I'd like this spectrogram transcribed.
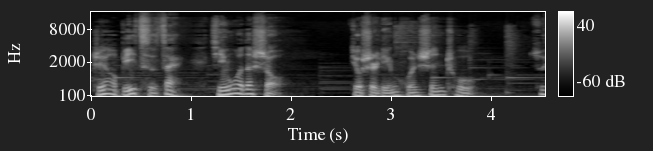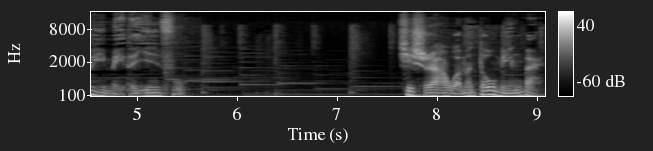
只要彼此在。紧握的手，就是灵魂深处最美的音符。其实啊，我们都明白，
